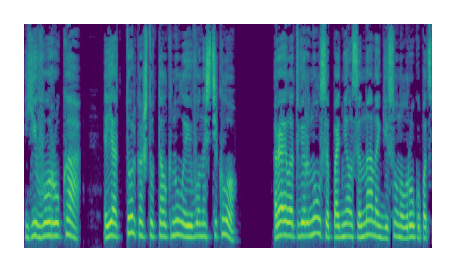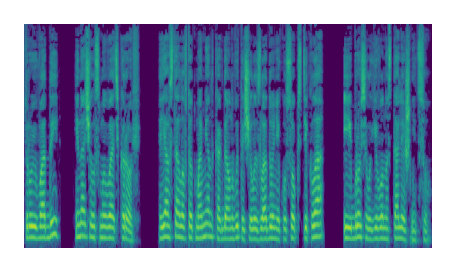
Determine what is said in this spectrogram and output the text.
Его рука. Я только что толкнула его на стекло. Райл отвернулся, поднялся на ноги, сунул руку под струю воды и начал смывать кровь. Я встала в тот момент, когда он вытащил из ладони кусок стекла и бросил его на столешницу.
